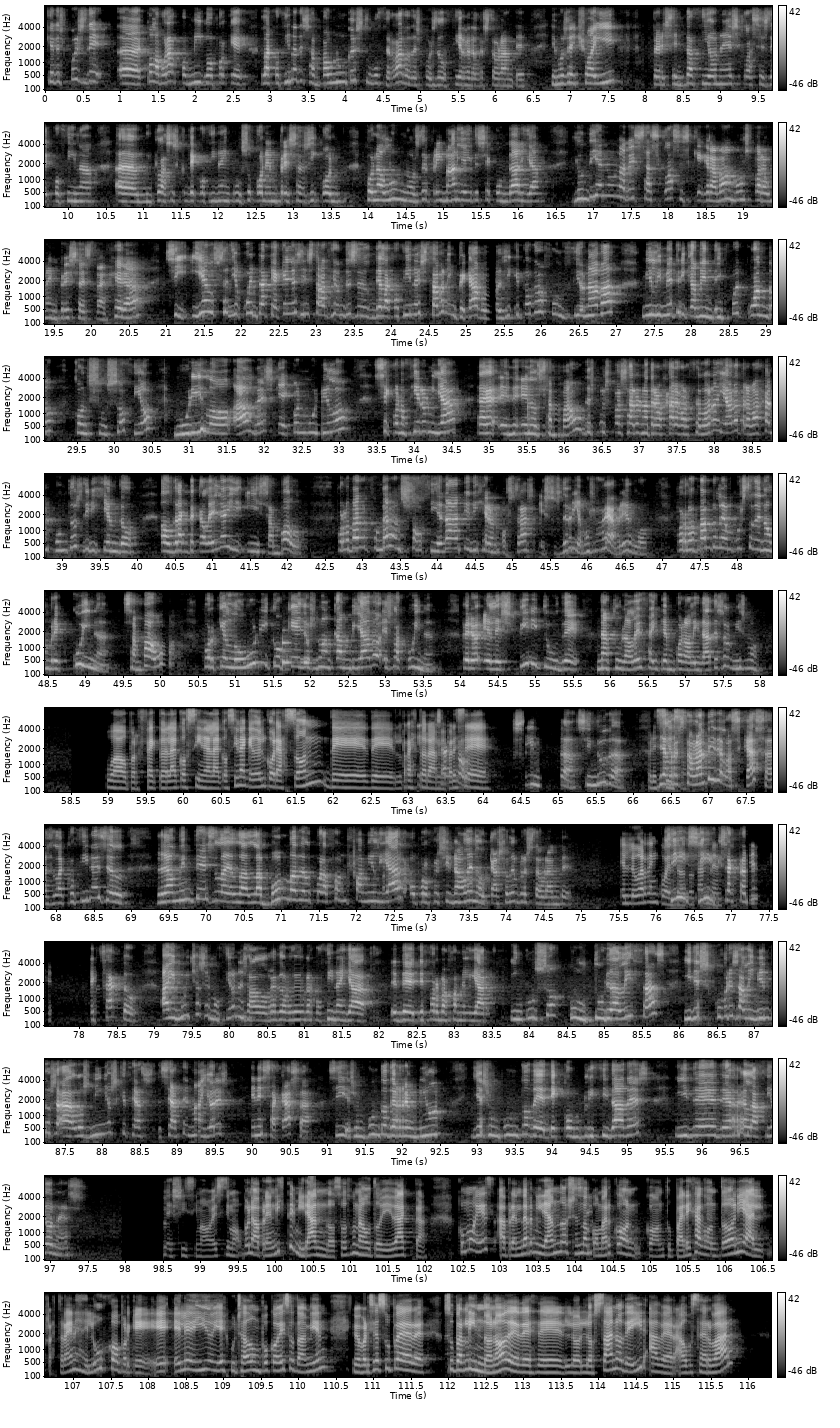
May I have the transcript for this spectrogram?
que después de eh, colaborar conmigo, porque la cocina de San Pau nunca estuvo cerrada después del cierre del restaurante, hemos hecho ahí presentaciones, clases de cocina, eh, clases de cocina incluso con empresas y con, con alumnos de primaria y de secundaria. Y un día en una de esas clases que grabamos para una empresa extranjera, sí, y él se dio cuenta que aquellas instalaciones de la cocina estaban impecables y que todo funcionaba milimétricamente. Y fue cuando con su socio Murilo Alves, que con Murilo se conocieron ya eh, en, el San Pau, después pasaron a trabajar a Barcelona y ahora trabajan juntos dirigiendo al Drac de Calella y, San Paul. Por lo tanto, fundaron sociedad y dijeron, ostras, estos deberíamos reabrirlo. Por lo tanto, le han puesto de nombre Cuina San Pau, porque lo único que ellos no han cambiado es la cuina, pero el espíritu de naturaleza y temporalidad es el mismo. Wow, perfecto. La cocina, la cocina quedó el corazón del restaurante, me parece. Sin duda, sin duda. Del restaurante y de las casas. La cocina es el, realmente es la, bomba del corazón familiar o profesional en el caso del restaurante. El lugar de encuentro. Sí, sí, exactamente. Exacto. Hay muchas emociones alrededor de una cocina ya de, forma familiar. Incluso culturalizas y descubres alimentos a los niños que se, hacen mayores en esa casa. Sí, es un punto de reunión y es un punto de, complicidades y de relaciones. Bellísimo, bellísimo. Bueno, aprendiste mirando, sos un autodidacta. ¿Cómo es aprender mirando, yendo a comer con, tu pareja, con Tony, al restaurantes de lujo? Porque he, leído y he escuchado un poco eso también y me pareció súper súper lindo, ¿no? De, desde lo, sano de ir a ver, a observar.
